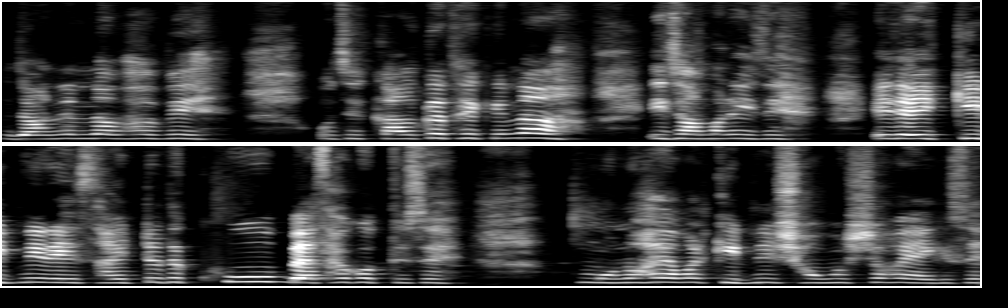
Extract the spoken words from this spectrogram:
জানেন না ভাবি ও যে কালকে থেকে না এই যে আমার এই যে এই যে এই কিডনির এই সাইডটাতে খুব ব্যথা করতেছে। মনে হয় আমার কিডনির সমস্যা হয়ে গেছে।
